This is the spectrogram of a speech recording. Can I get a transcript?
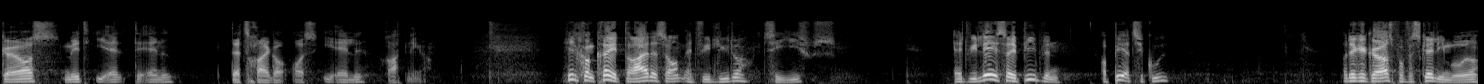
gøres midt i alt det andet, der trækker os i alle retninger. Helt konkret drejer det sig om, at vi lytter til Jesus. At vi læser i Bibelen og beder til Gud. Og det kan gøres på forskellige måder.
